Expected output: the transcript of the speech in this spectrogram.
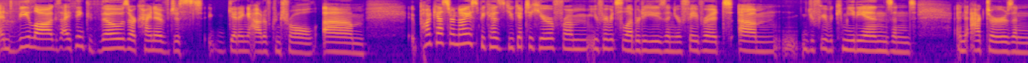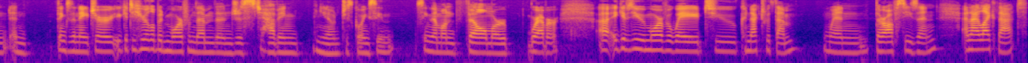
and vlogs. I think those are kind of just getting out of control. Um, podcasts are nice because you get to hear from your favorite celebrities and your favorite um, your favorite comedians and and actors and and things of nature. You get to hear a little bit more from them than just having you know just going seeing seeing them on film or wherever. Uh, it gives you more of a way to connect with them when they're off season and i like that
